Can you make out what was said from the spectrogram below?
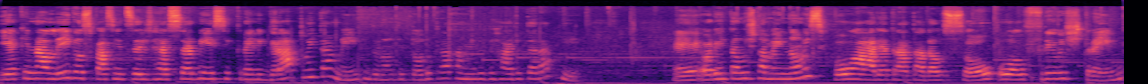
e aqui na liga os pacientes eles recebem esse creme gratuitamente durante todo o tratamento de radioterapia. É, orientamos também não expor a área tratada ao sol ou ao frio extremo.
